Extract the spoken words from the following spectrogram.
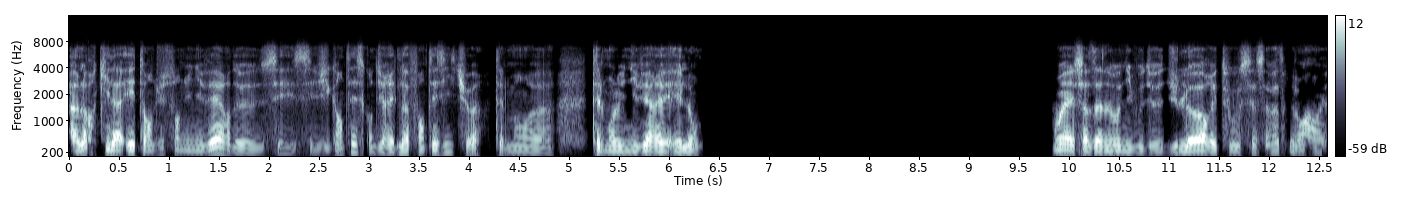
Alors qu'il a étendu son univers de c'est gigantesque, on dirait de la fantasy, tu vois? Tellement, heu, tellement l'univers est long. Ouais, Anneaux au niveau du lore et tout, ça ça va très loin, ouais.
